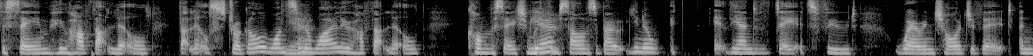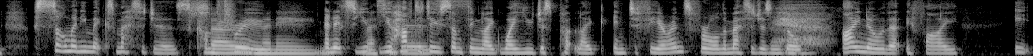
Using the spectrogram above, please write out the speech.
the same, who have that little that little struggle once in a while, who have that little conversation with Yeah. themselves about, you know, it, at the end of the day, it's food. We're in charge of it, and so many mixed messages come So through. many and it's you. You have to do something like where you just put like interference for all the messages and go. I know that if I eat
